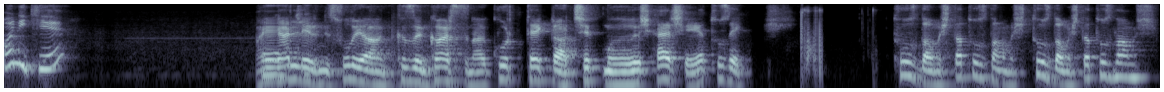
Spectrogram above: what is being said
12. Hayallerini sulayan kızın karşısına kurt tekrar çıkmış, her şeye tuz ekmiş. Tuzlamış da tuzlamış, tuzlamış da tuzlamış.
